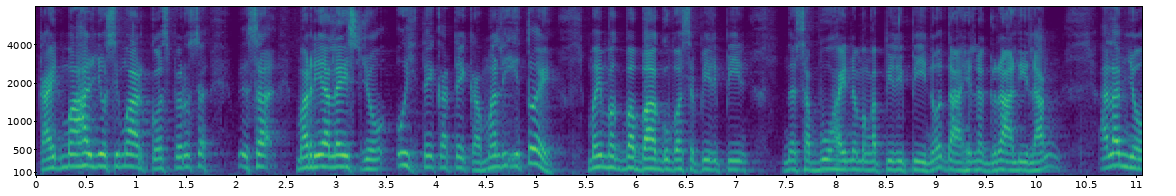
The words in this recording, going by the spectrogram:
Kahit mahal nyo si Marcos pero sa, sa ma-realize nyo uy teka teka mali ito eh. May magbabago ba sa Pilipin na sa buhay ng mga Pilipino dahil nag-rally lang? Alam nyo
